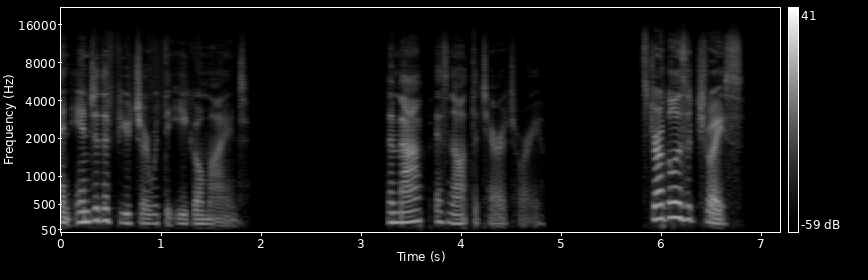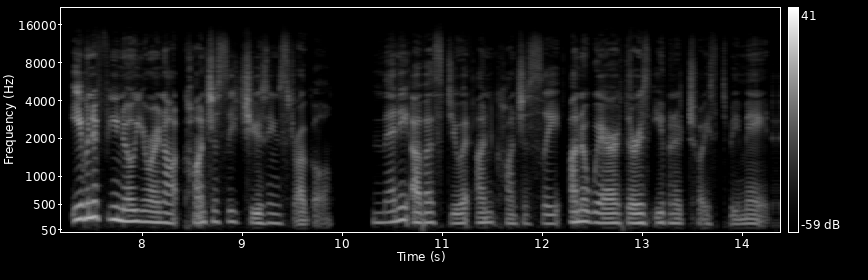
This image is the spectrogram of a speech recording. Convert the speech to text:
and into the future with the ego mind. The map is not the territory. Struggle is a choice, even if you know you are not consciously choosing struggle. Many of us do it unconsciously, unaware there is even a choice to be made.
